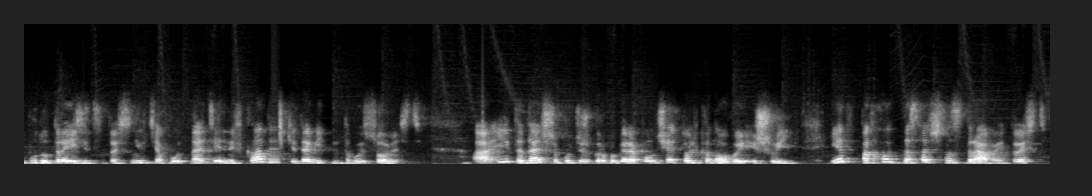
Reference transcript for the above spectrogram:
будут рейзиться, то есть они у тебя будут на отдельной вкладочке давить на твою совесть. А, и ты дальше будешь, грубо говоря, получать только новые ишуи. И этот подход достаточно здравый, то есть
